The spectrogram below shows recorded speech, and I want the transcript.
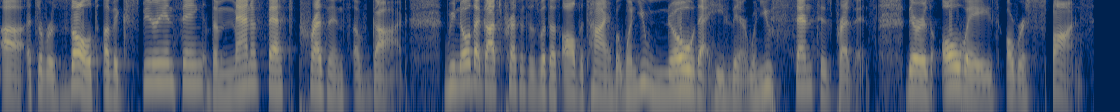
uh, it's a result of experiencing the manifest presence of God. We know that God's presence is with us all the time, but when you know that He's there, when you sense His presence, there is always a response.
